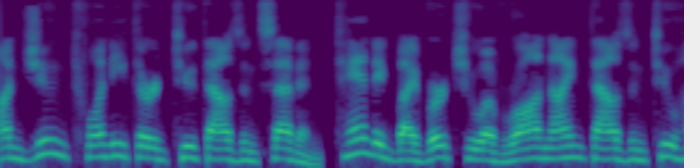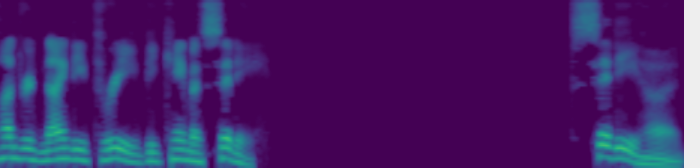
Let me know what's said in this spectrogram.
On June 23, 2007, Tandag by virtue of RA 9293 became a city. Cityhood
